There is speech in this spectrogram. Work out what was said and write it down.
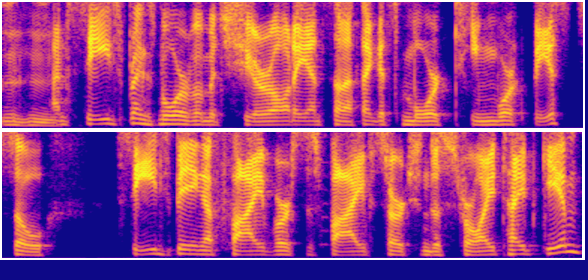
Mhm. And Siege brings more of a mature audience, and I think it's more teamwork based. So, Siege being a five versus five search and destroy type game,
